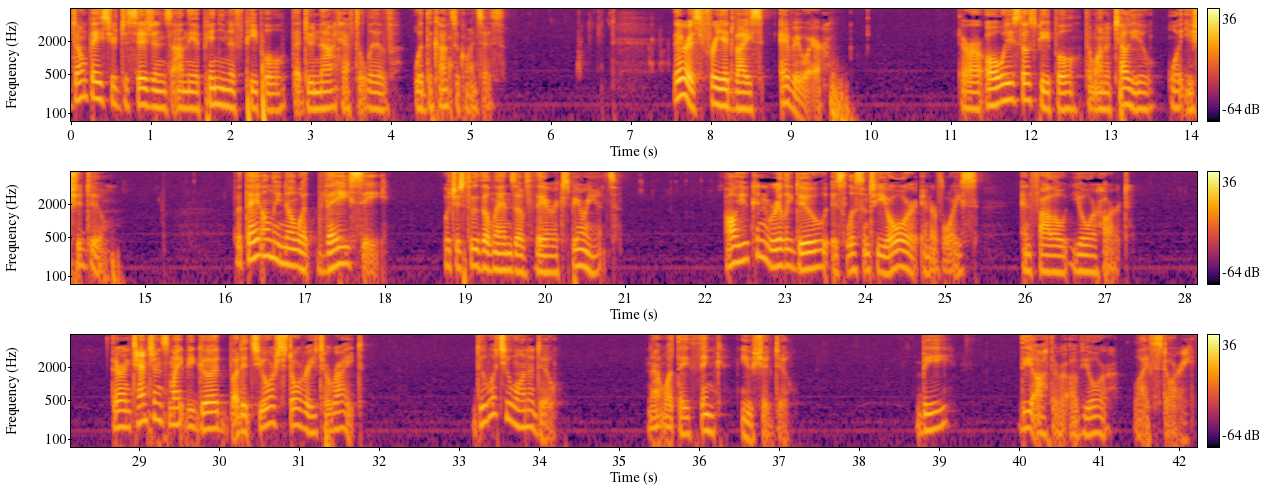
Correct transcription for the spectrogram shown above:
Don't base your decisions on the opinion of people that do not have to live with the consequences. There is free advice everywhere. There are always those people that want to tell you what you should do. But they only know what they see, which is through the lens of their experience. All you can really do is listen to your inner voice and follow your heart. Their intentions might be good, but it's your story to write. Do what you want to do, not what they think you should do. Be the author of your life story.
